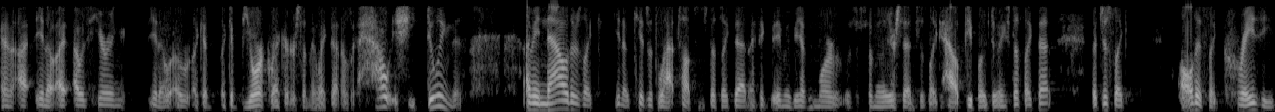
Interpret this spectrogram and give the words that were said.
and I, you know, I, I was hearing, you know, a, like a like a Bjork record or something like that. I was like, how is she doing this? I mean, now there's like you know kids with laptops and stuff like that. And I think they maybe have more of a familiar sense of like how people are doing stuff like that. But just like all this like crazy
